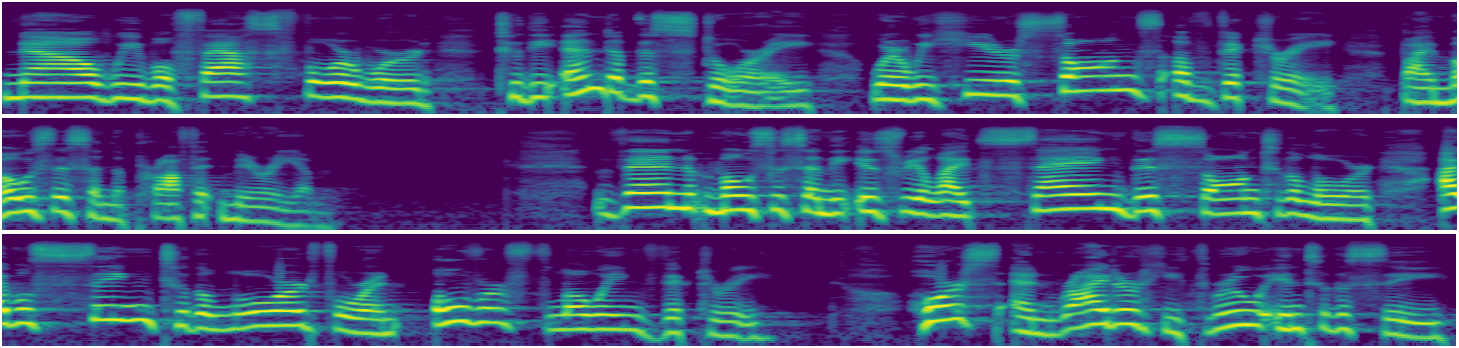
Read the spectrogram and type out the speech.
Now we will fast forward to the end of the story where we hear songs of victory by Moses and the prophet Miriam. Then Moses and the Israelites sang this song to the Lord I will sing to the Lord for an overflowing victory. Horse and rider he threw into the sea.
